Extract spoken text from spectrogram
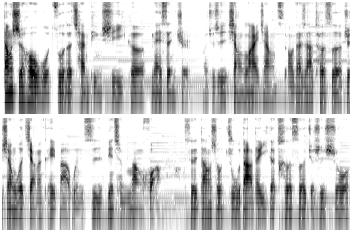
当时候我做的产品是一个 Messenger，就是像 Line 这样子哦，但是它特色就像我讲的，可以把文字变成漫画，所以当时候主打的一个特色就是说，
